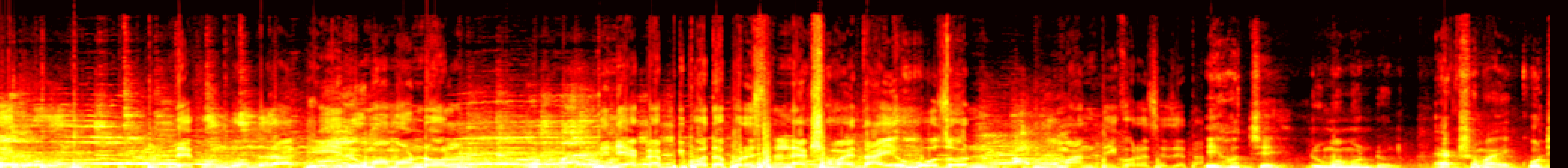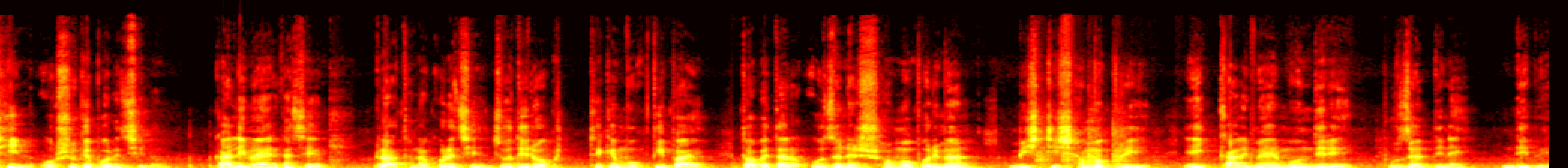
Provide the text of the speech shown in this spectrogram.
দেখুন দেখুন বন্ধুরা, এই রুমা মণ্ডল, তিনি একটা বিপদে পড়েছিলেন এক সময়, তাই ওজন মান্তি করেছে যে এ হচ্ছে রুমা মণ্ডল। একসময় কঠিন অসুখে পড়েছিল। কালিমায়ের কাছে প্রার্থনা করেছে, যদি রোগ থেকে মুক্তি পায়, তবে তার ওজনের সমপরিমাণ মিষ্টি সামগ্রী এই কালিমায়ের মন্দিরে পূজার দিনে দিবে।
